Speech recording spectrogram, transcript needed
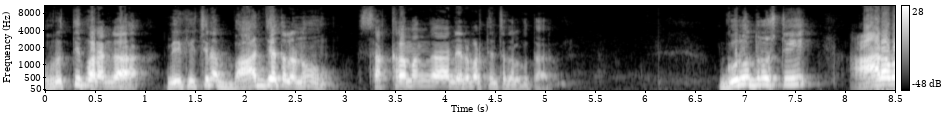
వృత్తిపరంగా మీకు ఇచ్చిన బాధ్యతలను సక్రమంగా నిర్వర్తించగలుగుతారు. గురు దృష్టి ఆరవ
